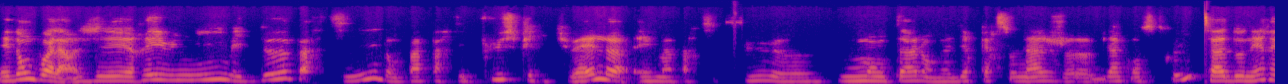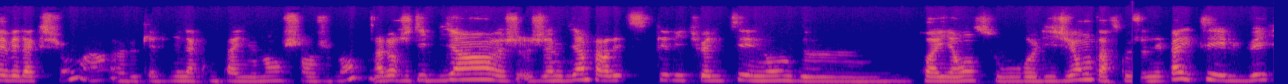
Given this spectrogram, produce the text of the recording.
Et donc voilà, j'ai réuni mes deux parties, donc ma partie plus spirituelle et ma partie plus euh, mentale, on va dire personnage euh, bien construit. Ça a donné Révélation, hein, le cabinet d'accompagnement changement. Alors je dis bien, j'aime bien parler de spiritualité et non de croyance ou religion parce que je n'ai pas été élevée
